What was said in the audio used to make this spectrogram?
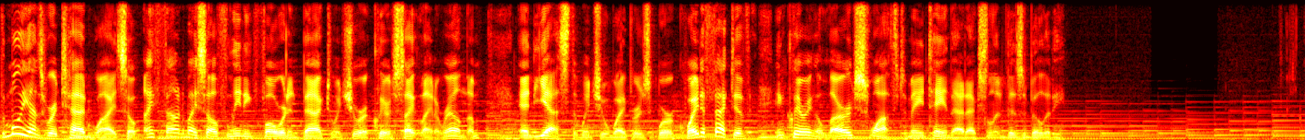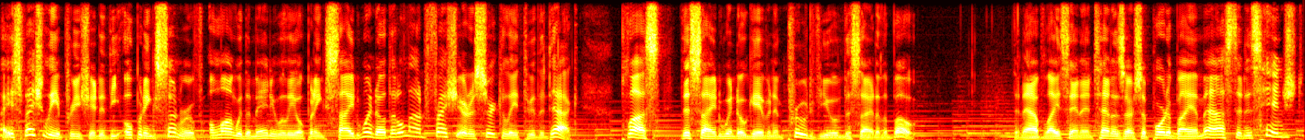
The mullions were a tad wide, so I found myself leaning forward and back to ensure a clear sightline around them, and yes, the windshield wipers were quite effective in clearing a large swath to maintain that excellent visibility. I especially appreciated the opening sunroof along with the manually opening side window that allowed fresh air to circulate through the deck. Plus, this side window gave an improved view of the side of the boat. The nav lights and antennas are supported by a mast that is hinged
